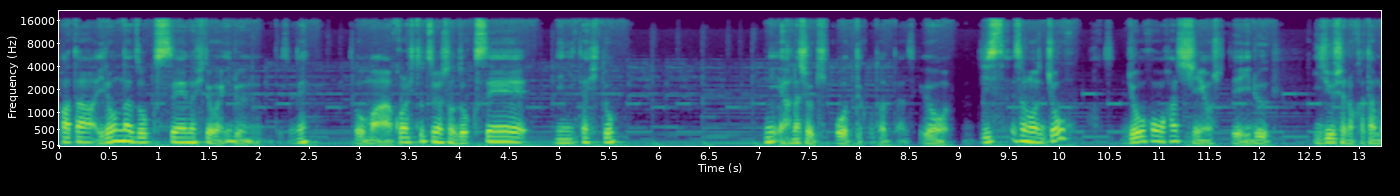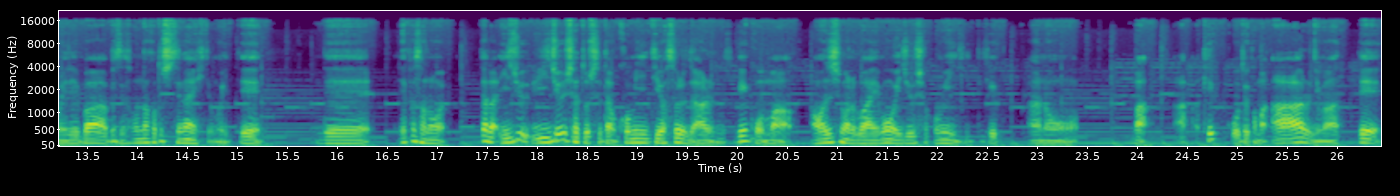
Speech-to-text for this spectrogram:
パターン、いろんな属性の人がいるんですよね。そう、まあ、これは一つのその属性に似た人に話を聞こうってことだったんですけど、実際その、情報発信をしている移住者の方もいれば、別にそんなことしてない人もいて、で、やっぱその、ただ移住、移住者として多分コミュニティはそれぞれあるんです。結構まあ、淡路島の場合も移住者コミュニティって結構、あの、まあ、あ結構というかまあ、あるにもあって、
